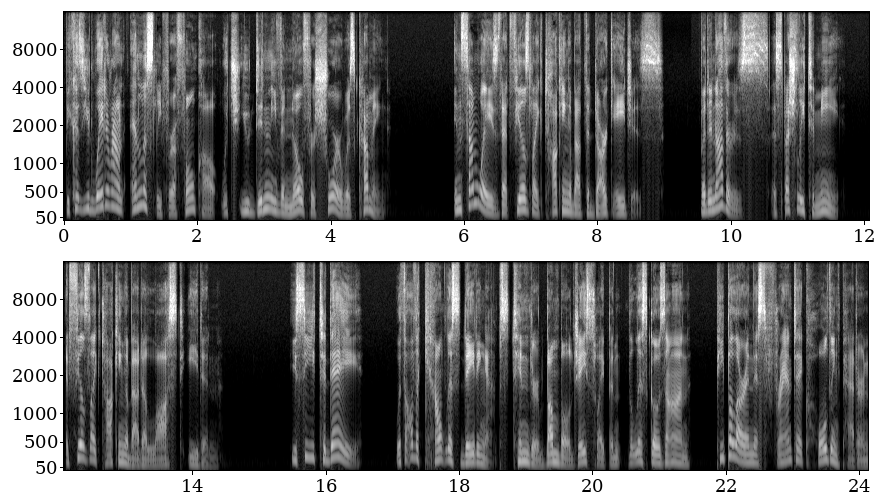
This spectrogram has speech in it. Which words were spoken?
Because you'd wait around endlessly for a phone call which you didn't even know for sure was coming. In some ways, that feels like talking about the dark ages. But in others, especially to me, it feels like talking about a lost Eden. You see, today, with all the countless dating apps Tinder, Bumble, JSwipe, and the list goes on people are in this frantic holding pattern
